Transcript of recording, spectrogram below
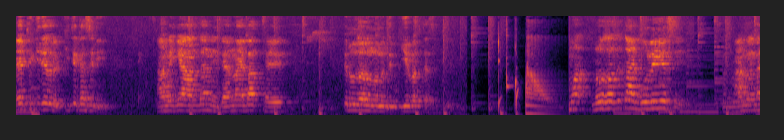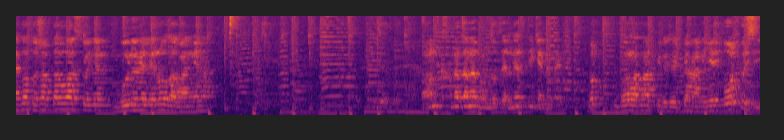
Eh, kita deh, kita kasih di. আমি কি আমদানি দেন নাই বাদ থেকে Terus orang nonton dia batas. রোজাতে তো আমি ভুলে গেছি। আমি না গত সপ্তাহ ওয়াজ করলেন ভুলে গেলে রোজা ভাঙে না। কারণ খানা দানা বন্ধ জানে তুই কেন থাকে? ওর গলা মার কি একটু হানি গে ওর কইছি।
